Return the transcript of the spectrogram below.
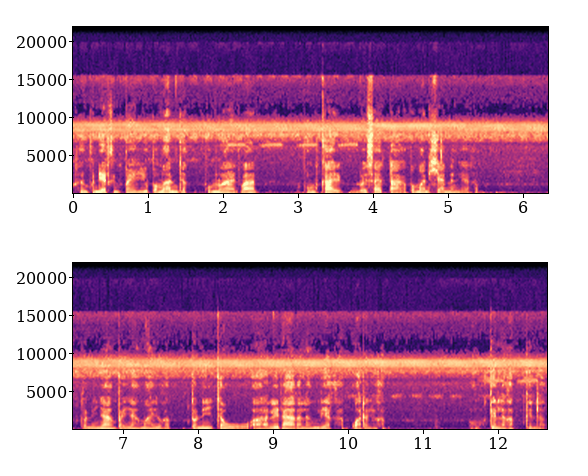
เครื่องพเนียดขึ้นไปอยู่ประมาณจักผมหน่อยว่า ผมกายโดยสายตากับประมาณแขนหนึ่งอย่างครับ ตอนนี้ย่างไปย่างมาอยู่ครับ ตอนนี้เจ้าอ่าเรดาร์กำลังเรียกครับออดอยู่ครับโอ้เต้นแล้วครับ เต้นแล้ว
